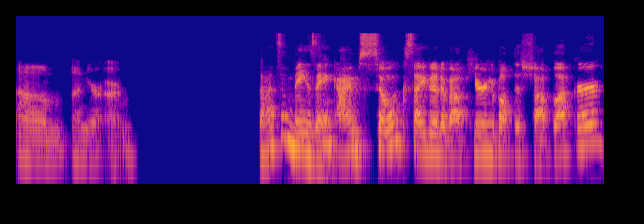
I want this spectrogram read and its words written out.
um, on your arm that's amazing i'm so excited about hearing about this shot blocker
